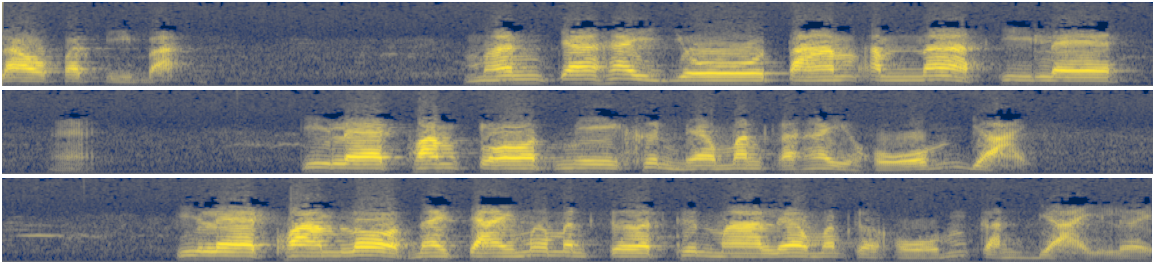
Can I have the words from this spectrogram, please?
เราปฏิบัติ มันจะให้โยตามอำนาจกิเลสกิเลสความโกรธมีขึ้นแล้วมันก็ให้โหมใหญ่ กิเลสความโลภในใจเมื่อมันเกิดขึ้นมาแล้วมันก็โหมกันใหญ่เลย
